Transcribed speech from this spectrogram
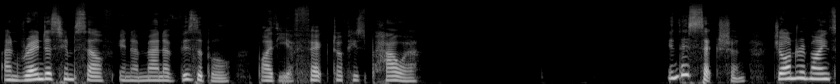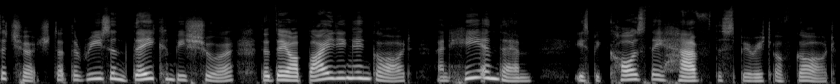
and renders himself in a manner visible by the effect of his power. In this section, John reminds the church that the reason they can be sure that they are abiding in God and He in them is because they have the Spirit of God.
